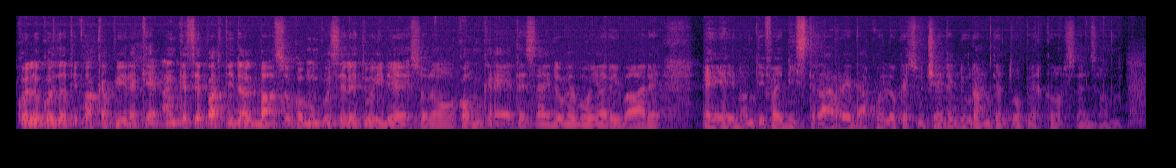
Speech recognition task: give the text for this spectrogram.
quello cosa ti fa capire che anche se parti dal basso, comunque se le tue idee sono concrete, sai dove vuoi arrivare e non ti fai distrarre da quello che succede durante il tuo percorso, insomma.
